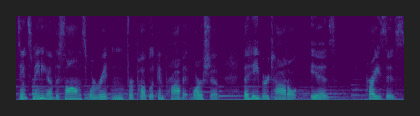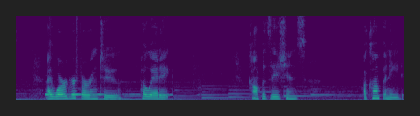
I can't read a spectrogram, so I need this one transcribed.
Since many of the Psalms were written for public and private worship, the Hebrew title is Praises, a word referring to poetic compositions accompanied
